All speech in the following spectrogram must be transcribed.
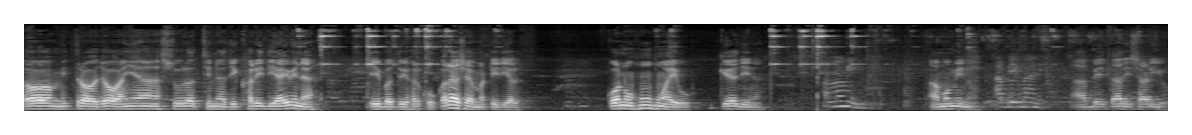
તો મિત્રો જો અહીંયા સુરતથી ને હજી ખરીદી આવી ને એ બધું હરખું કરે છે મટીરિયલ કોનું શું શું આવ્યું કેજીને. આ મમ્મીનું. આ બે તારી સાડીઓ.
